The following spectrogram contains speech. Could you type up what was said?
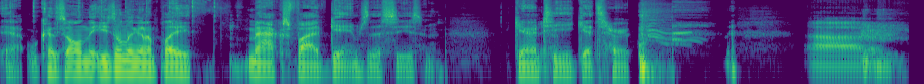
Yeah, because only he's only going to play max five games this season. Guarantee he gets hurt. Um,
